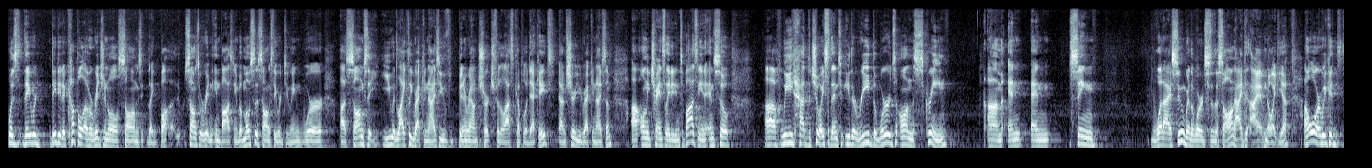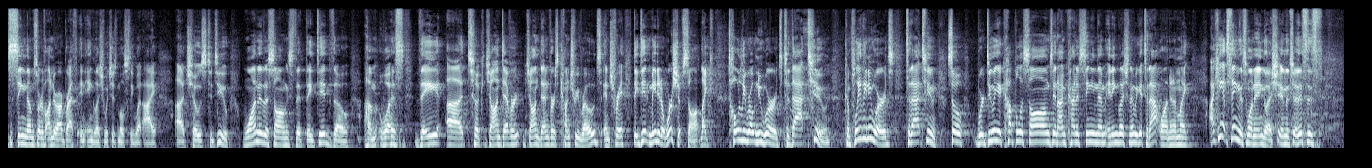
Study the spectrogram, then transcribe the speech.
was they were they did a couple of original songs like songs that were written in Bosnian, but most of the songs they were doing were uh, songs that you would likely recognize. You've been around church for the last couple of decades. I'm sure you'd recognize them, uh, only translated into Bosnian. And so uh, we had the choice then to either read the words on the screen um, and and sing what I assume are the words to the song. I, I have no idea. Uh, or we could sing them sort of under our breath in English, which is mostly what I uh, chose to do. One of the songs that they did, though, um, was they uh, took John, Dever, John Denver's "Country Roads" and tra- they did made it a worship song. Like totally wrote new words to that tune, completely new words to that tune. So we're doing a couple of songs, and I'm kind of singing them in English, and then we get to that one, and I'm like, I can't sing this one in English in the church. This is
